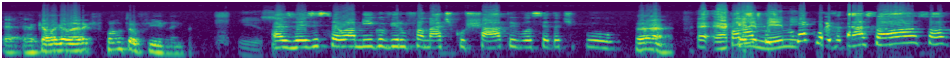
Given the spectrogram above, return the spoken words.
é, é, aquela galera que ficou no teu feeling. Isso. Às vezes seu amigo vira um fanático chato e você tá tipo. É. É, é aquele meme. Qualquer coisa, tá? Só, só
